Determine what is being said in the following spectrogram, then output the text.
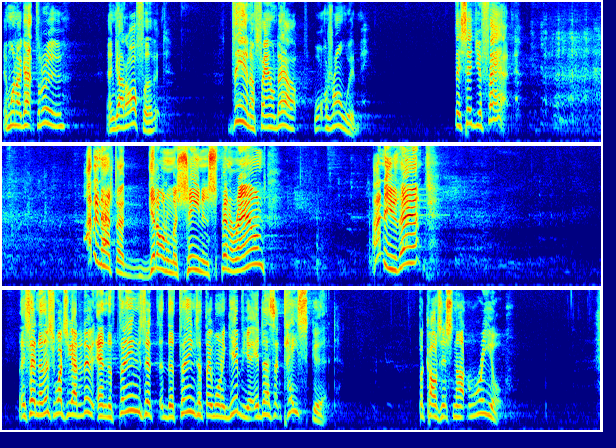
And when I got through and got off of it, then I found out what was wrong with me. They said you're fat. I didn't have to get on a machine and spin around. I knew that. They said, now this is what you got to do. And the things that the things that they want to give you, it doesn't taste good because it's not real.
